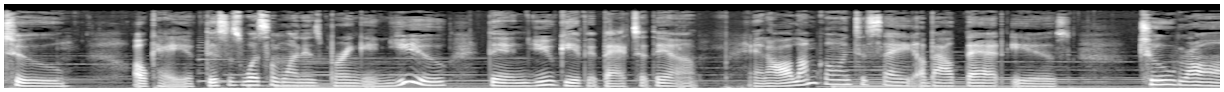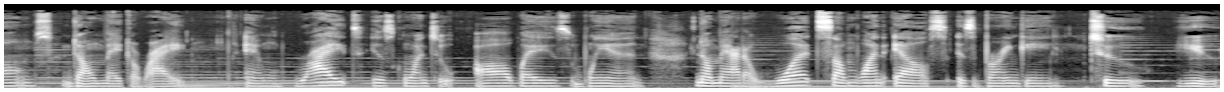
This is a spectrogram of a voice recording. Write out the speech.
to okay, if this is what someone is bringing you, then you give it back to them. And all I'm going to say about that is two wrongs don't make a right. And right is going to always win, no matter what someone else is bringing to you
